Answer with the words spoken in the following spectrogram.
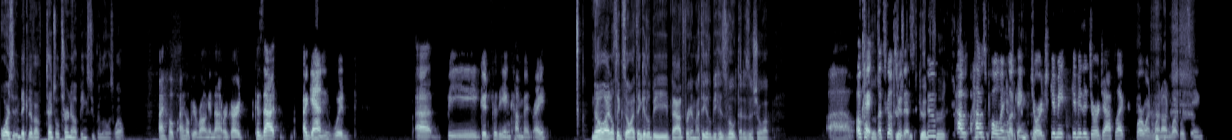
or is it indicative of potential turnout being super low as well? I hope I hope you're wrong in that regard because that again would uh, be good for the incumbent, right? No, I don't think so. I think it'll be bad for him. I think it'll be his vote that doesn't show up. Oh, okay. So Let's go through good, this. Good Who, for, how, how's polling looking, George? Give me give me the George Affleck four one one on what we're seeing.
